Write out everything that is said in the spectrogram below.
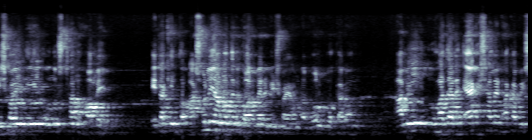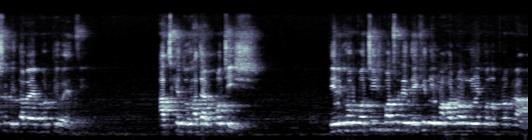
বিষয় নিয়ে অনুষ্ঠান হবে এটা কিন্তু আসলেই আমাদের গর্বের বিষয়, আমরা বলব। কারণ আমি দু সালে ঢাকা বিশ্ববিদ্যালয়ে ভর্তি হয়েছি। আজকে দু দীর্ঘ পঁচিশ বছরে দেখিনি মহরম নিয়ে কোনো প্রোগ্রাম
